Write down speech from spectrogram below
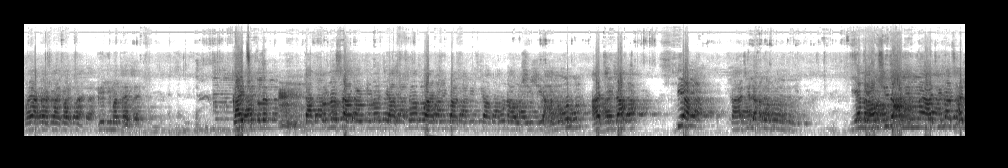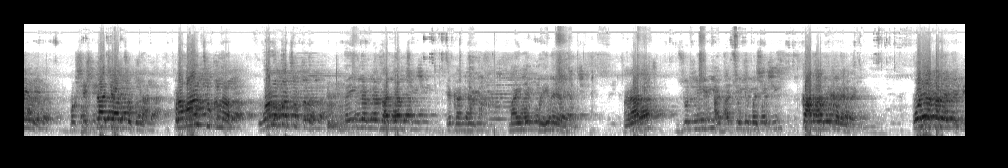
मयाकडे काय गेली मात्र काय चुकलं? डॉक्टरनं सांगितलं जास्त पाणी बाटली टाकून औषधी हलवून आजीला द्या. का आजीला हलवलं? याला औषध आलेलं नाही आजीला झालेलं मग शिष्टाचार चुकला प्रमाण चुकलं वर्म चुकलं. नाही लग्न झाली आमची. एखादी माईलेक बहीण आहे आमची. महाराज जुनी आजी चुली बशी कानाले करायला पोळ्या करायची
